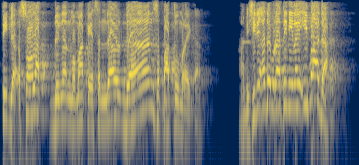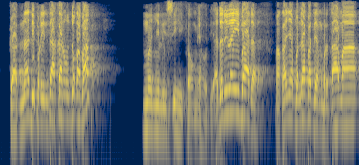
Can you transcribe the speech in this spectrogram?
tidak sholat dengan memakai sendal dan sepatu mereka. Nah, di sini ada berarti nilai ibadah. Karena diperintahkan untuk apa? Menyelisihi kaum Yahudi. Ada nilai ibadah. Makanya pendapat yang pertama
